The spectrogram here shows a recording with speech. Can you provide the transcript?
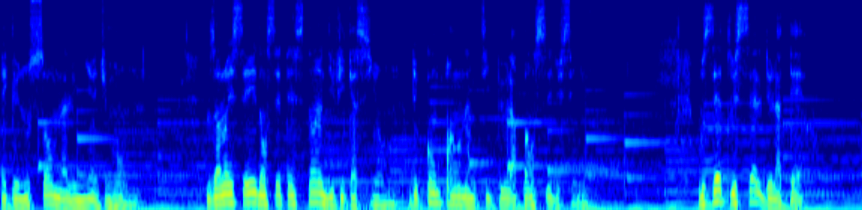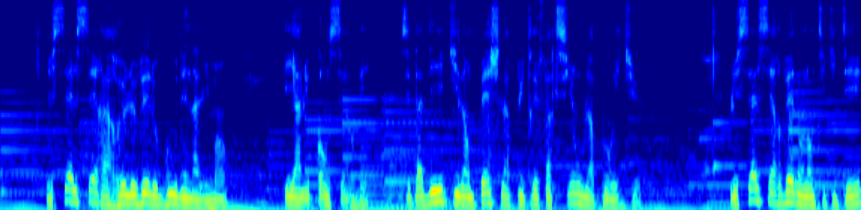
et que nous sommes la lumière du monde. Nous allons essayer dans cet instant d'édification de comprendre un petit peu la pensée du Seigneur. Vous êtes le sel de la terre. Le sel sert à relever le goût d'un aliment et à le conserver, c'est-à-dire qu'il empêche la putréfaction ou la pourriture. Le sel servait dans l'Antiquité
